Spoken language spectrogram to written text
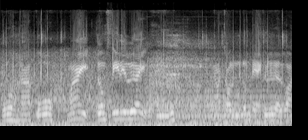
โอ้หน้ากูไม่เติมซีเรื่อยๆโอ้โหหน้าจอเริ่มแดงขึ้นเรื่อยๆแล้วว่ะ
